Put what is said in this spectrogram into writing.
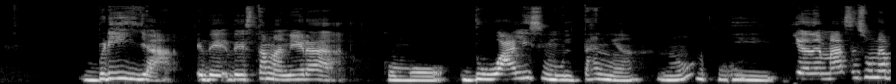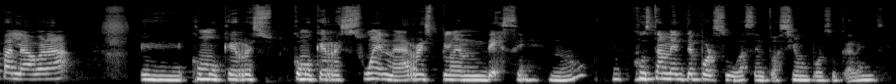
brilla de, esta manera como dual y simultánea, ¿no? y, además es una palabra eh, como, que como que resuena, resplandece, ¿no? Justamente por su acentuación, por su cadencia.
